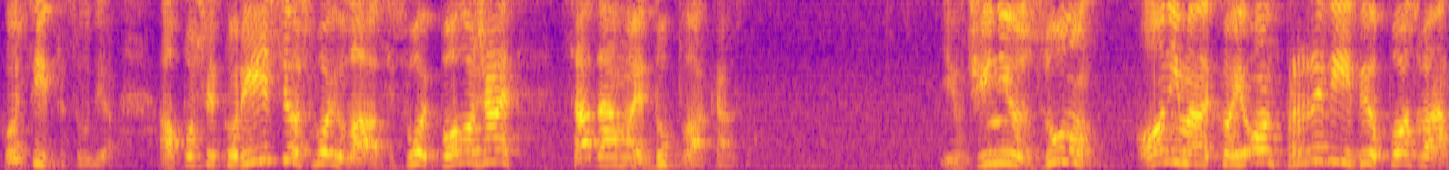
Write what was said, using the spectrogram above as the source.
koju ti presudio. Ali pošto je koristio svoju vlast i svoj položaj, sada mu je dupla kazna. I učinio zulom onima na koji on prvi bio pozvan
